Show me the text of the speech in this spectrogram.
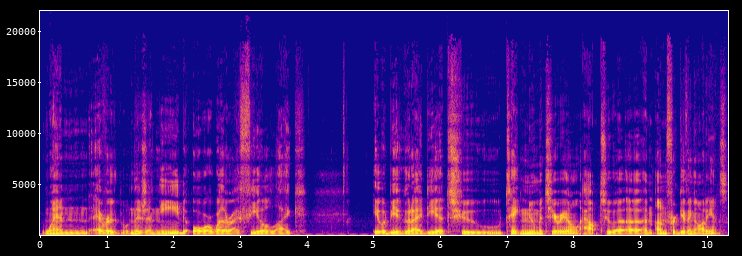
whenever when there's a need or whether I feel like it would be a good idea to take new material out to a, a, an unforgiving audience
